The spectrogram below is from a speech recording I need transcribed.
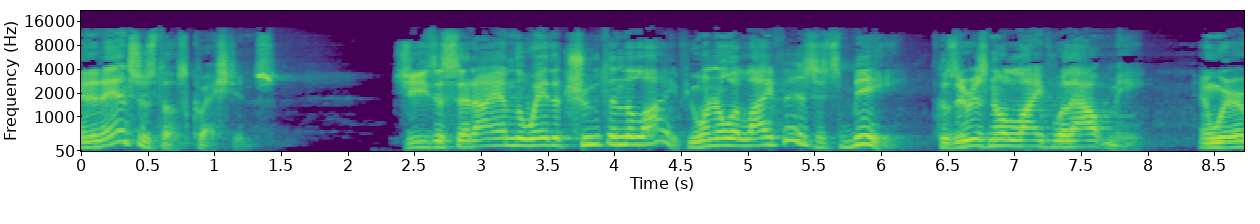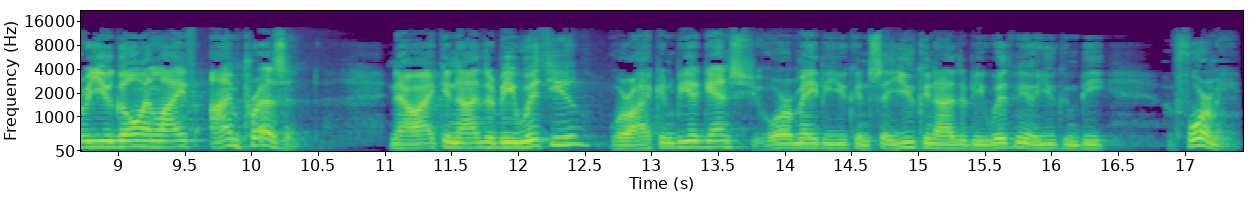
and it answers those questions. Jesus said, I am the way, the truth, and the life. You want to know what life is? It's me, because there is no life without me. And wherever you go in life, I'm present. Now, I can either be with you or I can be against you. Or maybe you can say, you can either be with me or you can be for me.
